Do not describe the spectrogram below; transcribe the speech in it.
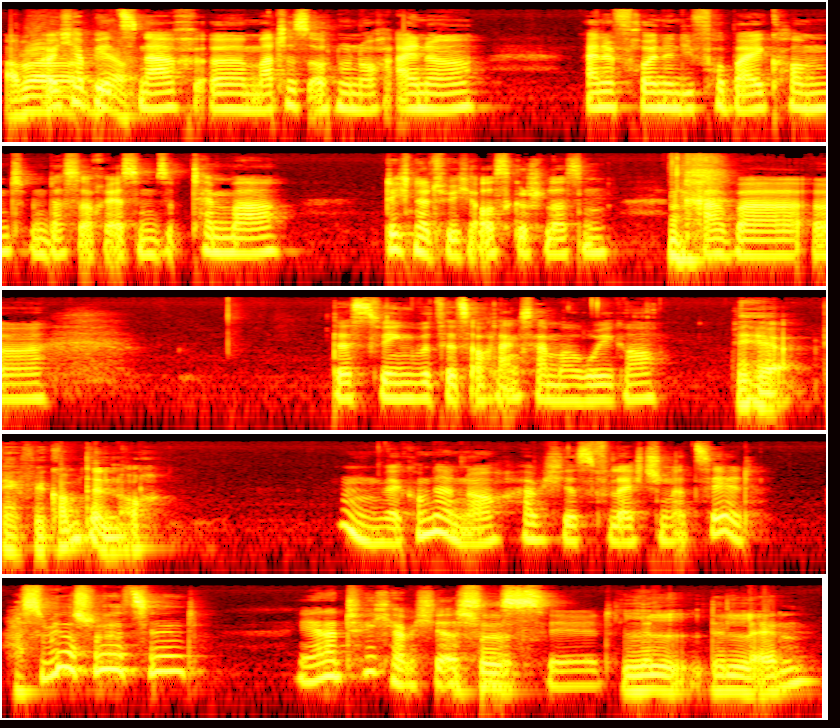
Aber, aber ich habe ja. jetzt nach äh, Mattes auch nur noch eine, eine Freundin, die vorbeikommt und das auch erst im September. Dich natürlich ausgeschlossen. aber äh, deswegen wird's jetzt auch langsam mal ruhiger. Wer, wer, wer kommt denn noch? Hm, wer kommt denn noch? Habe ich das vielleicht schon erzählt? Hast du mir das schon erzählt? Ja, natürlich habe ich dir das ist schon erzählt. Lil, Lil N?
